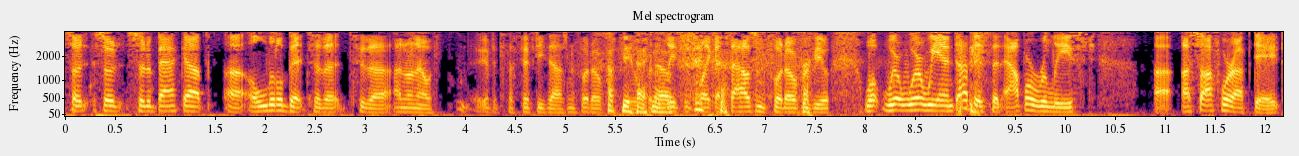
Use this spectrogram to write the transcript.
So, so, so to back up uh, a little bit to the to the I don't know if, if it's the fifty thousand foot overview, yeah, but at least it's like a thousand foot overview. What where where we end up is that Apple released uh, a software update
